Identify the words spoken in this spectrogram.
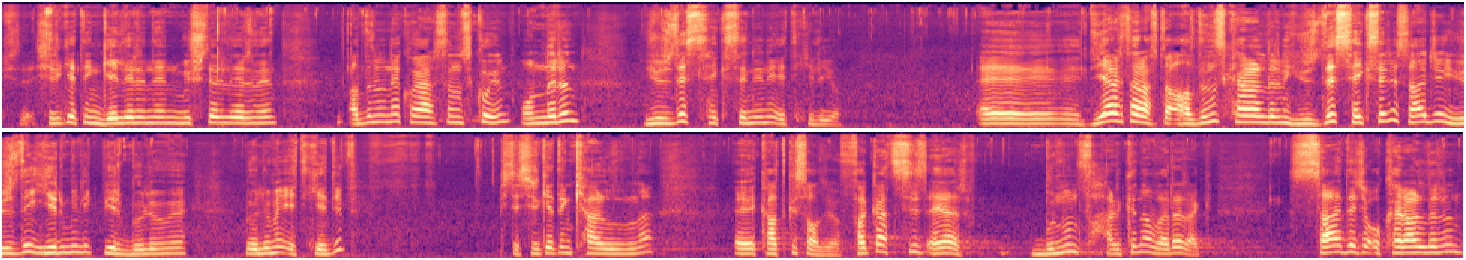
işte şirketin gelirinin, müşterilerinin adını ne koyarsanız koyun onların %80'ini etkiliyor. Ee, diğer tarafta aldığınız kararların %80'i sadece %20'lik bir bölümü bölüme etki edip işte şirketin karlılığına e, katkı sağlıyor. Fakat siz eğer bunun farkına vararak sadece o kararların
